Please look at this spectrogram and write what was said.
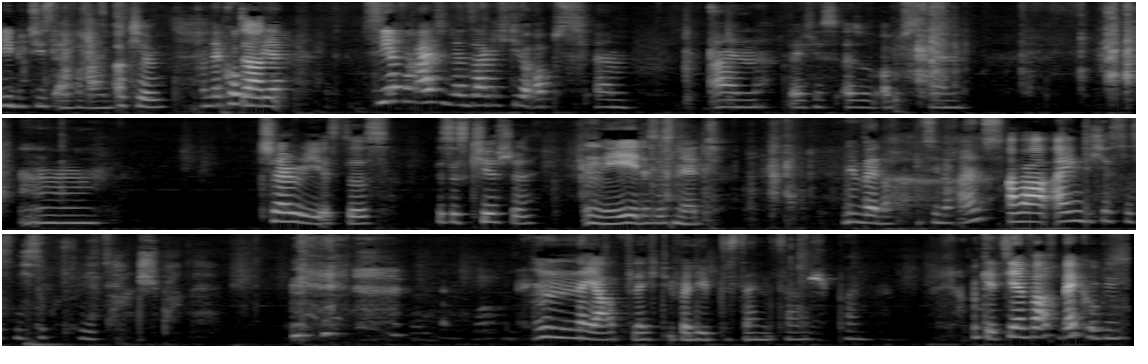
nee, du ziehst einfach eins. Okay. Und dann gucken Dann- wir. Zieh einfach eins und dann sage ich dir, ob es ähm, ein. Welches. Also, ob es ein. Mm, Cherry ist das. Das ist Kirsche. nee, das ist nett. Nehmen wir noch. Zieh noch eins. Aber eigentlich ist das nicht so gut für die Zahnspange. Mm, naja, vielleicht überlebt es deine Zahnspange. Okay, zieh einfach weggucken.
